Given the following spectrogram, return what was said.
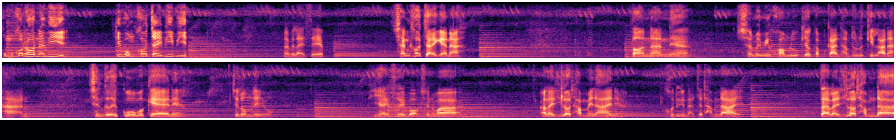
ผมขอโทษนะพี่ ที่ผมเข้าใจพี่ผิด ไม่เป็นไรเซฟ ฉันเข้าใจแกนะ ตอนนั้นเนี่ย ฉันไม่มีความรู้เกี่ยวกับการทำธุรกิจร้านอาหาร ฉันก็เลยกลัวว่าแกเนี่ยจะล้มเหลว พี่ใหญ่เคยบอกฉันว่า อะไรที่เราทำไม่ได้เนี่ย คนอื่นอาจจะทำได้ แต่อะไรที่เราทำได้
